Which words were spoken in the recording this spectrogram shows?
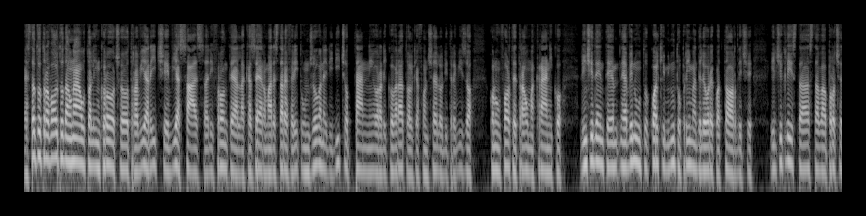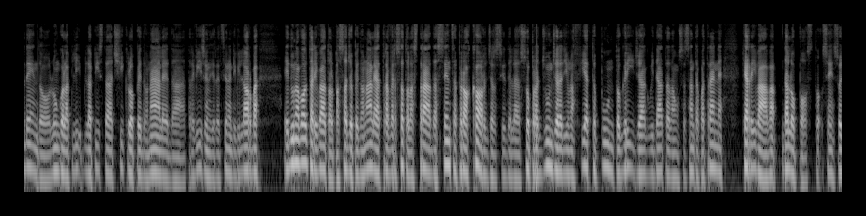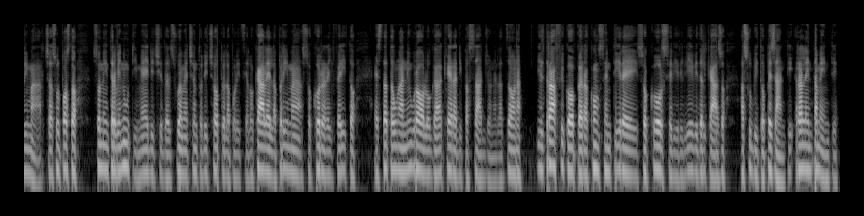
È stato travolto da un'auto all'incrocio tra via Ricci e via Salsa di fronte alla caserma. Restare ferito un giovane di 18 anni, ora ricoverato al Cafoncello di Treviso con un forte trauma cranico. L'incidente è avvenuto qualche minuto prima delle ore 14. Il ciclista stava procedendo lungo la, la pista ciclopedonale da Treviso in direzione di Villorba ed una volta arrivato al passaggio pedonale ha attraversato la strada senza però accorgersi del sopraggiungere di una Fiat Punto grigia guidata da un 64enne che arrivava dall'opposto senso di marcia. Sul posto sono intervenuti i medici del SUM 118 e la polizia locale. La prima a soccorrere il ferito è stata una neurologa che era di passaggio nella zona. Il traffico per consentire i soccorsi e i rilievi del caso ha subito pesanti rallentamenti.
